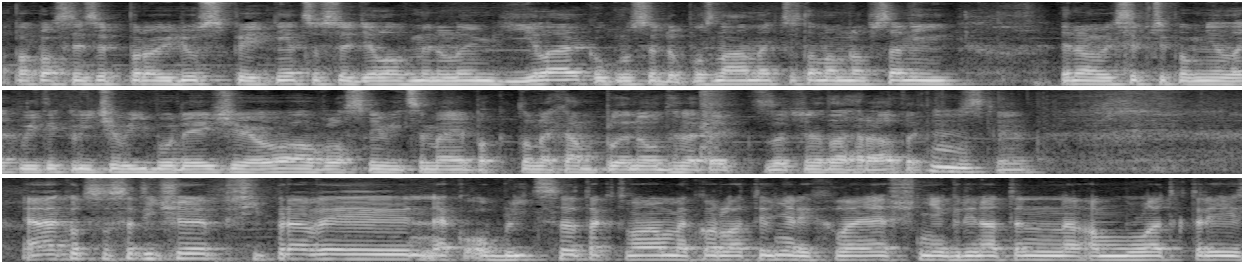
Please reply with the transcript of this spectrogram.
a pak vlastně si projdu zpětně, co se dělo v minulém díle, kouknu se do poznámek, co tam mám napsaný, jenom abych si připomněl takový ty klíčové body, že jo, a vlastně víceméně pak to nechám plynout hned, jak začne ta hra, tak prostě. Já jako co se týče přípravy jako oblíce, tak to mám jako relativně rychle, až někdy na ten amulet, který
